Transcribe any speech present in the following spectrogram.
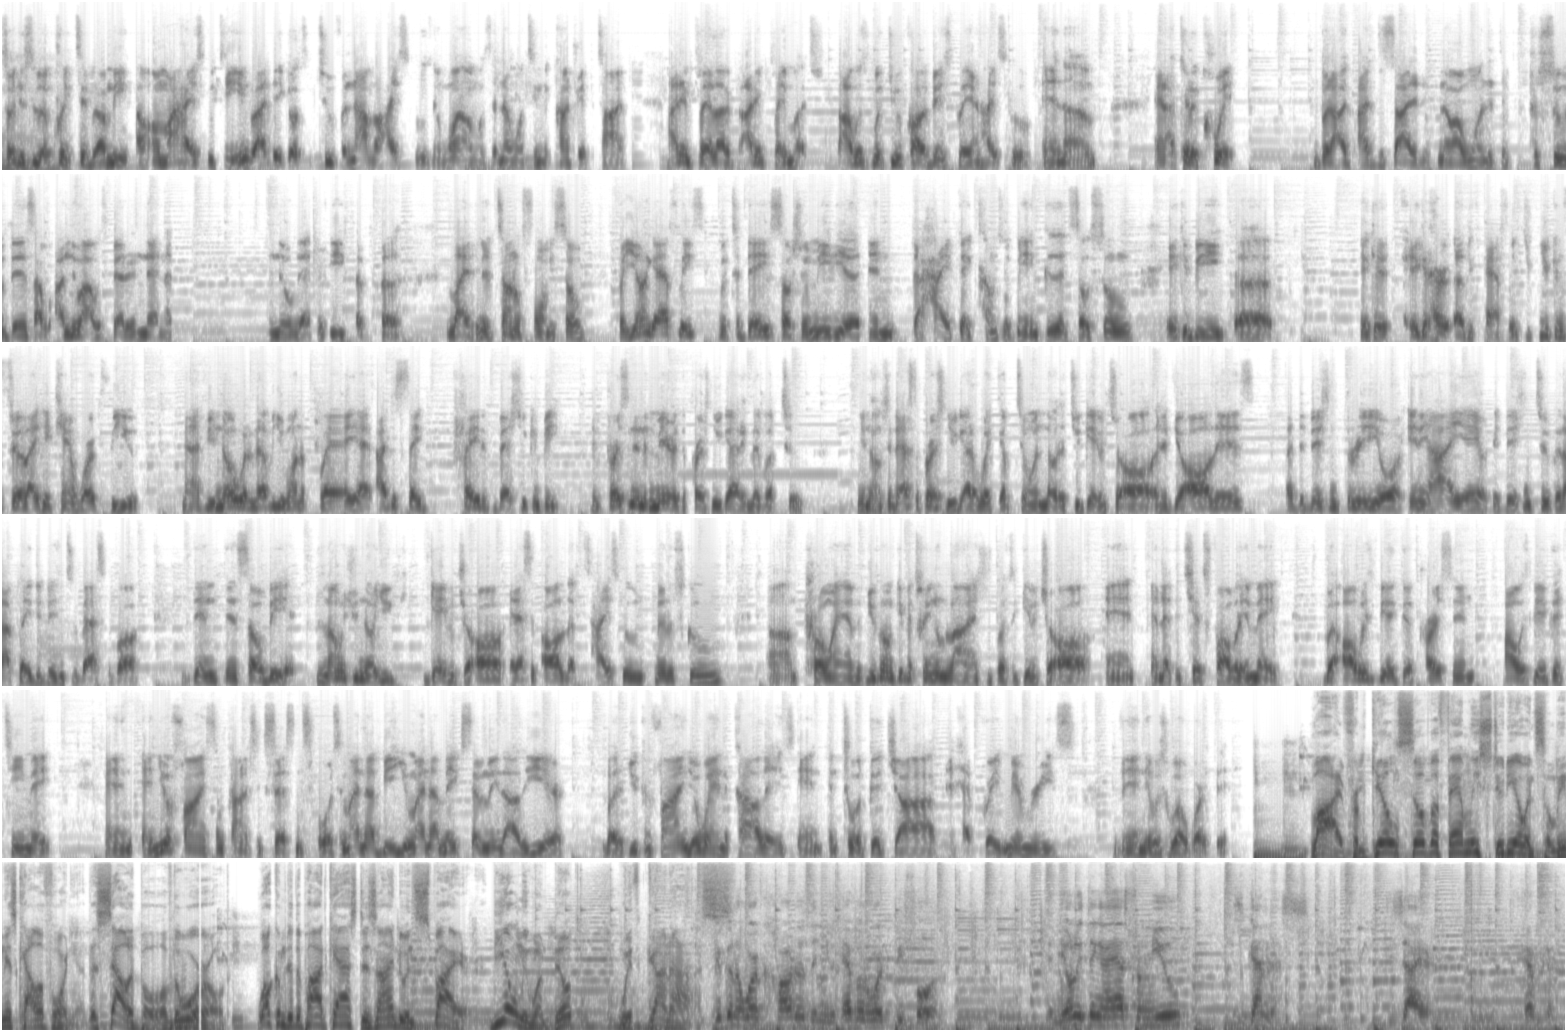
So just a little quick tip about me. Uh, on my high school team, even though I did go to two phenomenal high schools, and one of them was the number one team in the country at the time, I didn't play a lot of. I didn't play much. I was what you would call a bench player in high school, and um, and I could have quit, but I, I decided no, I wanted to pursue this. I, I knew I was better than that, and I knew that could be a, a in the tunnel for me. So for young athletes with today's social media and the hype that comes with being good so soon, it could be uh, it could it could hurt other athletes. You, you, can feel like it can't work for you. Now, if you know what level you want to play at, I just say play the best you can be. The person in the mirror is the person you got to live up to. You know, I'm saying that's the person you got to wake up to and know that you gave it your all. And if your all is a Division three or NAIA or Division two, because I played Division two basketball, then then so be it. As long as you know you gave it your all, and that's at all levels, high school, middle school, um, pro am. If you're gonna get between them lines, you're supposed to give it your all and and let the chips fall where they may. But always be a good person, always be a good teammate, and and you'll find some kind of success in sports. It might not be you might not make seven million dollars a year, but if you can find your way into college and into a good job and have great memories, then it was well worth it. Live from Gil Silva Family Studio in Salinas, California, the salad bowl of the world. Welcome to the podcast designed to inspire, the only one built with ganas. You're gonna work harder than you ever worked before. And the only thing I ask from you is ganas, desire, haircut.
